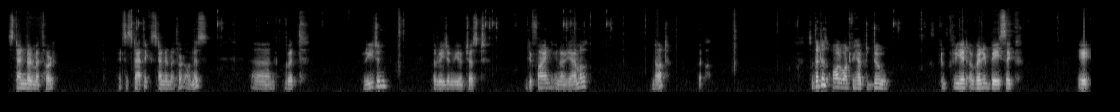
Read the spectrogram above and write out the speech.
standard method. It's a static standard method on this. And with region the region we have just defined in our YAML dot. So that is all what we have to do to create a very basic a,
